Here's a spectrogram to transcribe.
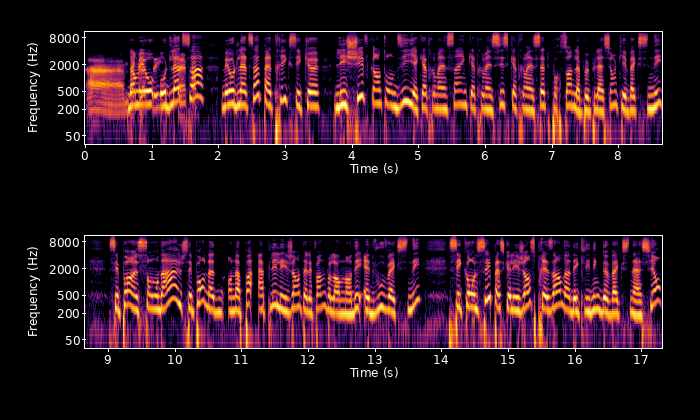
Euh, Non, fait mais au- au-delà de ça, mais au-delà de ça, Patrick, c'est que les chiffres, quand on dit il y a 85, 86, 87% de la population qui est vaccinée, c'est pas un sondage, c'est pas on n'a pas appelé les gens au téléphone pour leur demander êtes-vous vacciné, c'est qu'on le sait parce que les gens se présentent dans des cliniques de vaccination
